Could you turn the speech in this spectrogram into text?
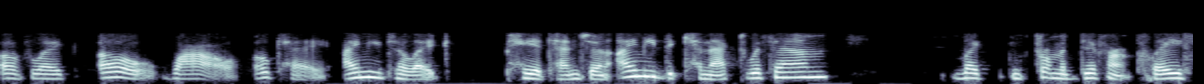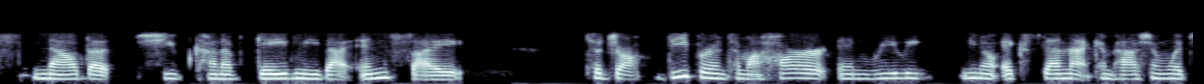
of like, oh, wow, okay, I need to like pay attention. I need to connect with him like from a different place now that she kind of gave me that insight to drop deeper into my heart and really, you know, extend that compassion, which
